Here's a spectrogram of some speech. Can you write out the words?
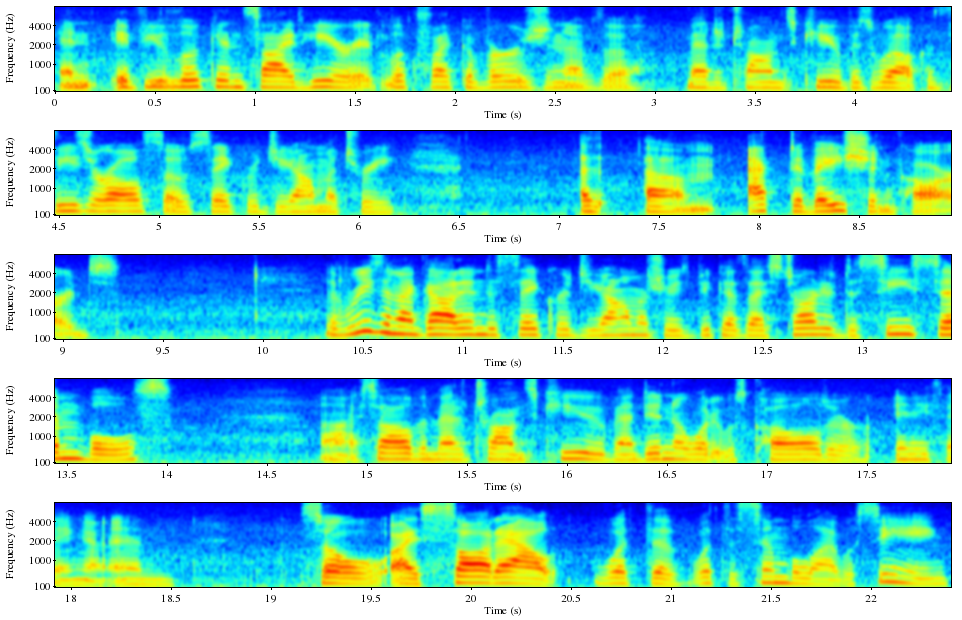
And if you look inside here, it looks like a version of the Metatron's cube as well, because these are also sacred geometry uh, um, activation cards. The reason I got into sacred geometry is because I started to see symbols. Uh, I saw the Metatron's cube. I didn't know what it was called or anything, and so I sought out what the what the symbol I was seeing,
